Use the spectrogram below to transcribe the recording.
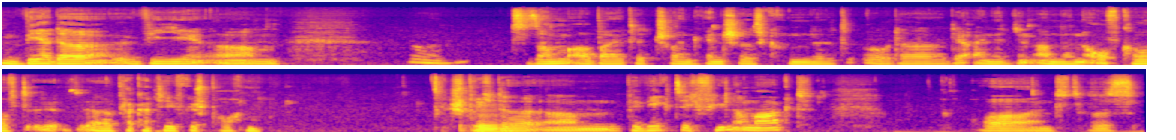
wer da wie ähm, zusammenarbeitet, Joint Ventures gründet oder der eine den anderen aufkauft, äh, plakativ gesprochen. Sprich, mhm. da ähm, bewegt sich viel am Markt und das ist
